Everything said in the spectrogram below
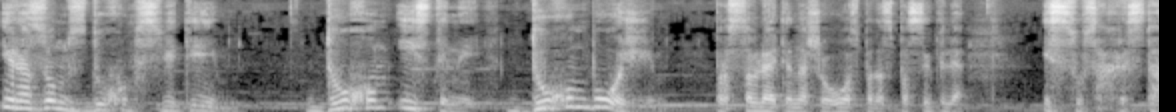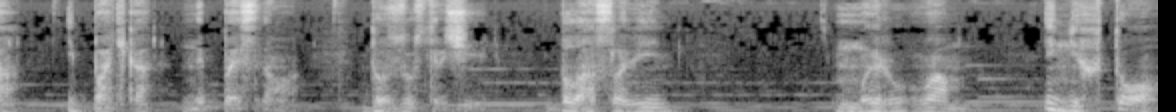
І разом з Духом Святим, Духом істини, Духом Божим прославляйте нашого Господа Спасителя Ісуса Христа і Батька Небесного. До зустрічі, благословінь, миру вам, і ніхто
